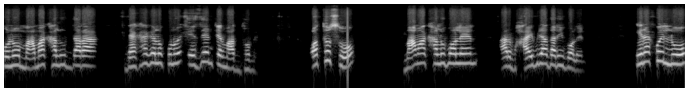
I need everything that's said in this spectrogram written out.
কোনো মামা খালুর দ্বারা দেখা গেল কোনো এজেন্টের মাধ্যমে। অথচ মামা খালু বলেন আর ভাই বিরাদারি বলেন, এরা কই লোক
